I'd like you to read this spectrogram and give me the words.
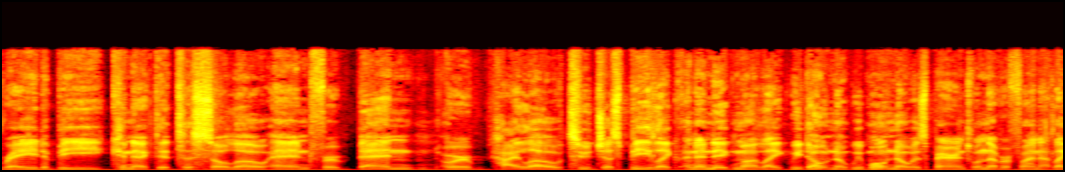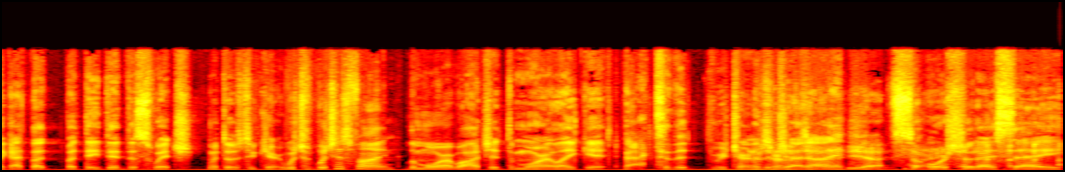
Rey to be connected to Solo, and for Ben or Kylo to just be like an enigma. Like we don't know, we won't know his parents. We'll never find out. Like I thought, but they did the switch with those two characters, which which is fine. The more I watch it, the more I like it. Back to the Return, of the Return of the Jedi. Jedi, yeah, So, or should I say,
